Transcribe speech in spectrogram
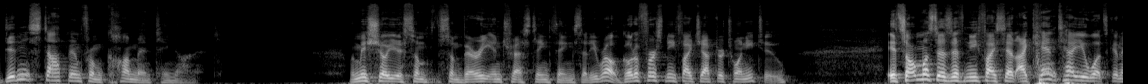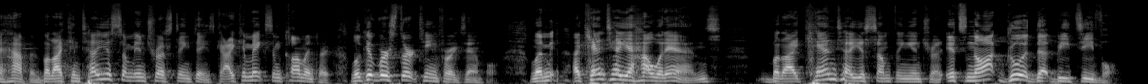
didn't stop him from commenting on it. Let me show you some, some very interesting things that he wrote. Go to 1 Nephi chapter 22. It's almost as if Nephi said, I can't tell you what's going to happen, but I can tell you some interesting things. I can make some commentary. Look at verse 13, for example. Let me, I can't tell you how it ends, but I can tell you something interesting. It's not good that beats evil.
